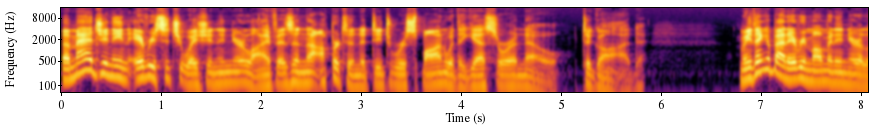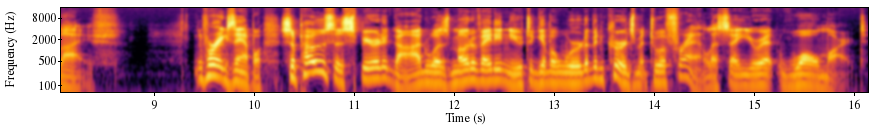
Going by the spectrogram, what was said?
imagining every situation in your life as an opportunity to respond with a yes or a no to God. I mean, think about every moment in your life. For example, suppose the Spirit of God was motivating you to give a word of encouragement to a friend. Let's say you're at Walmart,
